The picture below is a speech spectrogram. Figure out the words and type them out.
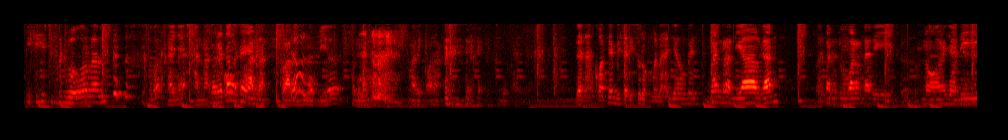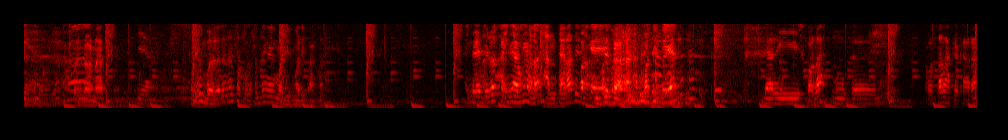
isinya cuma dua orang. Itu mah kayaknya anak Baru tahu saya. anak keluar mobil seneng narik orang. Dan angkotnya bisa disuruh ke mana aja om Ben? Ban radial kan? Ban ban keluar dari no jadi jadi Ban donat. iya. Tapi mbak itu rasa kalau sebenarnya modif modif angkot Saya dulu kerjanya, Pak, antara tuh pakai angkot itu ya? Dari sekolah mau ke kota lah ke Karang.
